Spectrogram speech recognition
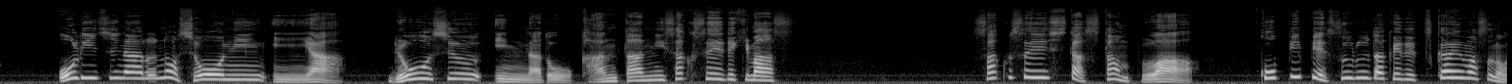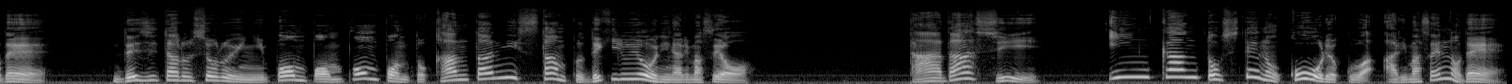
オリジナルの承認印や領収印などを簡単に作成できます。作成したスタンプはコピペするだけで使えますので、デジタル書類にポンポンポンポンと簡単にスタンプできるようになりますよ。ただし、印鑑としての効力はありませんので、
